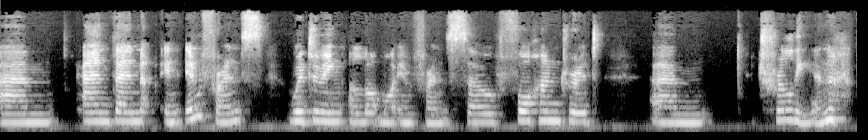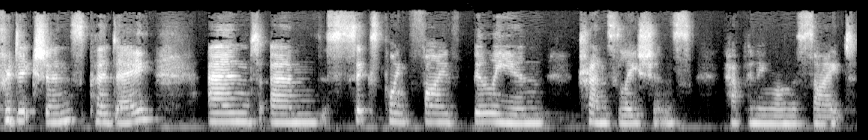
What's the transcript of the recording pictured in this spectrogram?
Um, and then in inference, we're doing a lot more inference. So 400 um, trillion predictions per day and um, 6.5 billion translations happening on the site.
